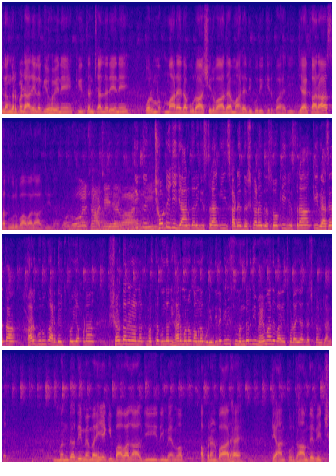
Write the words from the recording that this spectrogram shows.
ਲੰਗਰ ਭੰਡਾਰੇ ਲੱਗੇ ਹੋਏ ਨੇ, ਕੀਰਤਨ ਚੱਲ ਰਹੇ ਨੇ। ਔਰ ਮਹਾਰਾਜ ਦਾ ਪੂਰਾ ਆਸ਼ੀਰਵਾਦ ਹੈ ਮਹਾਰਾਜ ਦੀ ਪੂਰੀ ਕਿਰਪਾ ਹੈ ਜੀ। ਜੈਕਾਰਾ ਸਤਿਗੁਰੂ ਬਾਬਾ ਲਾਲ ਜੀ ਦਾ। ਬੋਲ ਸਾਚੇ ਦਰਬਾਰ ਇੱਕ ਛੋਟੀ ਜੀ ਜਾਣਕਾਰੀ ਜਿਸ ਤਰ੍ਹਾਂ ਕਿ ਸਾਡੇ ਦਰਸ਼ਕਾਂ ਨੇ ਦੱਸੋ ਕਿ ਜਿਸ ਤਰ੍ਹਾਂ ਕਿ ਵੈਸੇ ਤਾਂ ਹਰ ਗੁਰੂ ਘਰ ਦੇ ਵਿੱਚ ਕੋਈ ਆਪਣਾ ਸ਼ਰਧਾ ਦੇ ਨਾਲ ਨਤਮਸਤਕ ਹੁੰਦਾ ਨਹੀਂ ਹਰ ਮਨੋਕਾਮਨਾ ਪੂਰੀ ਹੁੰਦੀ ਲੇਕਿਨ ਇਸ ਮੰਦਿਰ ਦੀ ਮਹਿਮਾ ਦੇ ਬਾਰੇ ਥੋੜਾ ਜਿਹਾ ਦਰਸ਼ਕਾਂ ਨੂੰ ਜਾਣਕਾਰੀ। ਮੰਦਰ ਦੀ ਮਹਿਮਾ ਇਹ ਹੈ ਕਿ ਬਾਬਾ ਲਾਲ ਜੀ ਦੀ ਮਹਿਮਾ ਅਪਰੰਪਾਰ ਹੈ। ਧਿਆਨਪੁਰ ਧਾਮ ਦੇ ਵਿੱਚ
